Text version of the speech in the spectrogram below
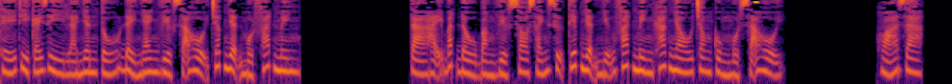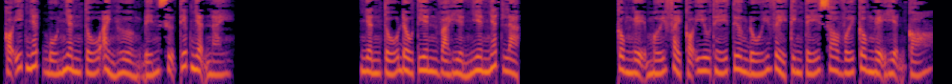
Thế thì cái gì là nhân tố đẩy nhanh việc xã hội chấp nhận một phát minh? Ta hãy bắt đầu bằng việc so sánh sự tiếp nhận những phát minh khác nhau trong cùng một xã hội. Hóa ra, có ít nhất bốn nhân tố ảnh hưởng đến sự tiếp nhận này. Nhân tố đầu tiên và hiển nhiên nhất là công nghệ mới phải có ưu thế tương đối về kinh tế so với công nghệ hiện có.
